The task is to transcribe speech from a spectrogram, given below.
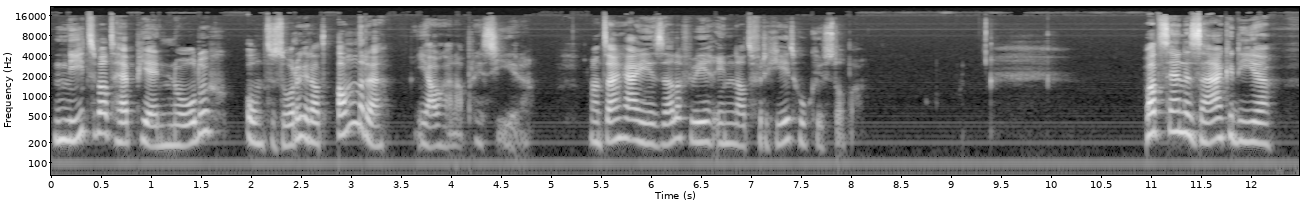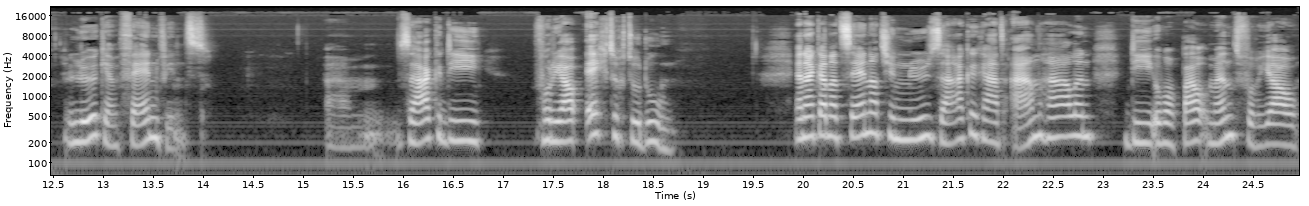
Niet wat heb jij nodig om te zorgen dat anderen jou gaan appreciëren. Want dan ga je jezelf weer in dat vergeethoekje stoppen. Wat zijn de zaken die je leuk en fijn vindt? Ehm, zaken die voor jou echt ertoe doen. En dan kan het zijn dat je nu zaken gaat aanhalen die op een bepaald moment voor jou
